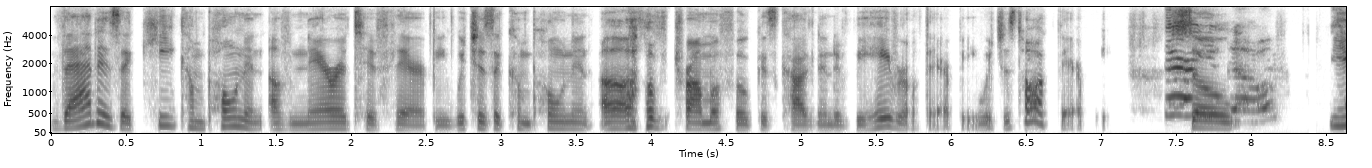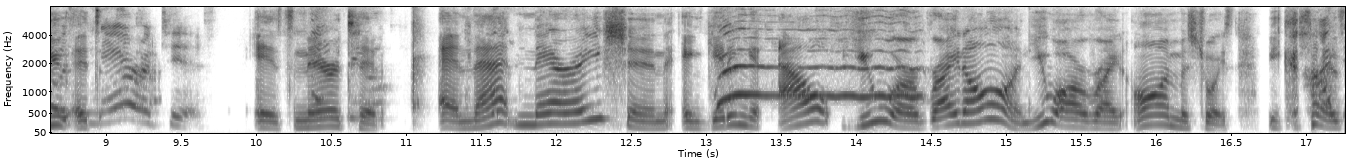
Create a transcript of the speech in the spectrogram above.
that is a key component of narrative therapy, which is a component of trauma focused cognitive behavioral therapy, which is talk therapy. There so you go. You, so it's, it's narrative. It's narrative. And that narration and getting it out, you are right on. You are right on, Miss Joyce, because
